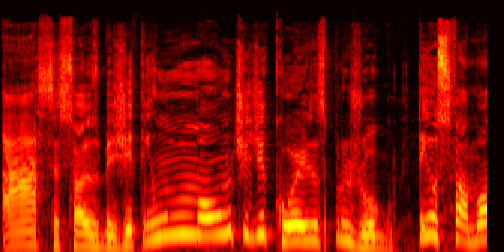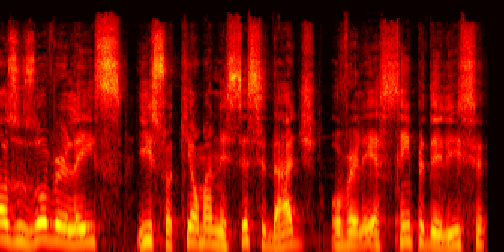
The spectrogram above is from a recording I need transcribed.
a Acessórios BG tem um monte de coisas pro jogo. Tem os famosos overlays, isso aqui é uma necessidade. Overlay é sempre delícia.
